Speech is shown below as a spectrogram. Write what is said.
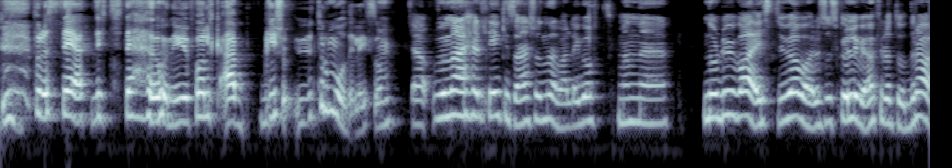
for å se et nytt sted og nye folk. Jeg blir så utålmodig, liksom. Ja, men jeg er helt like, så jeg skjønner det veldig godt. Men eh, når du var i stua vår, så skulle vi akkurat å dra.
